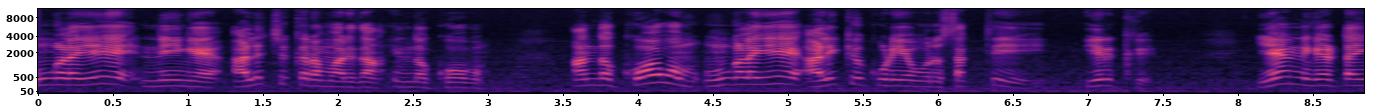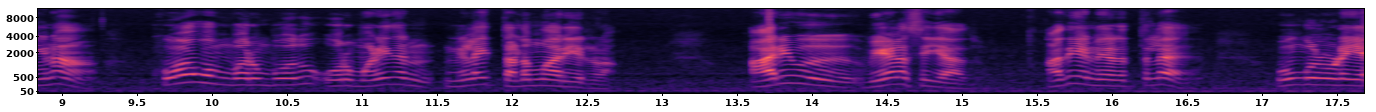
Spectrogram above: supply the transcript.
உங்களையே நீங்கள் அழிச்சுக்கிற மாதிரி தான் இந்த கோபம். அந்த கோபம் உங்களையே அழிக்கக்கூடிய ஒரு சக்தி இருக்குது ஏன்னு கேட்டிங்கன்னா கோபம் வரும்போது ஒரு மனிதன் நிலை தடுமாறிடுறான். அறிவு வேலை செய்யாது. அதே நேரத்தில் உங்களுடைய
